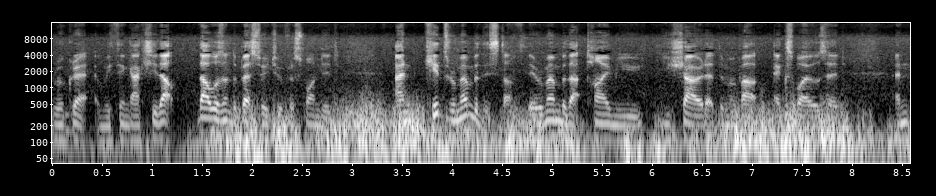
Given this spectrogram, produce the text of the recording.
regret and we think actually that that wasn't the best way to have responded. And kids remember this stuff. They remember that time you you shouted at them about x y or z. And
